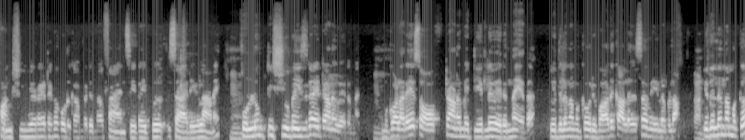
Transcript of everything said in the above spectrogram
ഫംഗ്ഷൻ വെയർ ആയിട്ടൊക്കെ കൊടുക്കാൻ പറ്റുന്ന ഫാൻസി ടൈപ്പ് സാരികളാണ്. ഫുള്ളും ടിഷ്യൂ ബേസ്ഡ് ആയിട്ടാണ് വരുന്നത്. നമുക്ക് വളരെ സോഫ്റ്റ് ആണ് മെറ്റീരിയൽ വരുന്ന ഇത് ഇതിൽ നമുക്ക് ഒരുപാട് കളേഴ്സ് അവൈലബിൾ ആണ്. ഇതിൽ നമുക്ക്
